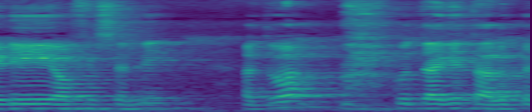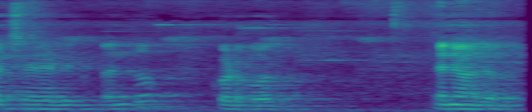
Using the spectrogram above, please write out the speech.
ಎ ಡಿ ಆಫೀಸಲ್ಲಿ ಅಥವಾ ಖುದ್ದಾಗಿ ತಾಲೂಕು ಕಚೇರಿಯಲ್ಲಿ ಬಂದು ಕೊಡ್ಬೋದು. ಧನ್ಯವಾದಗಳು.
